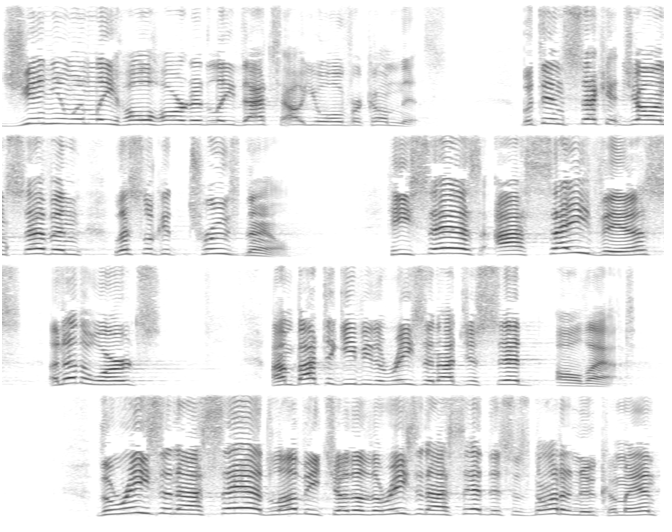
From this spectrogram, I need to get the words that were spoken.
Genuinely, wholeheartedly, that's how you'll overcome this. But then 2 John 7, let's look at truth now. He says, I say this, in other words, I'm about to give you the reason I just said all that. The reason I said love each other, the reason I said this is not a new command,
